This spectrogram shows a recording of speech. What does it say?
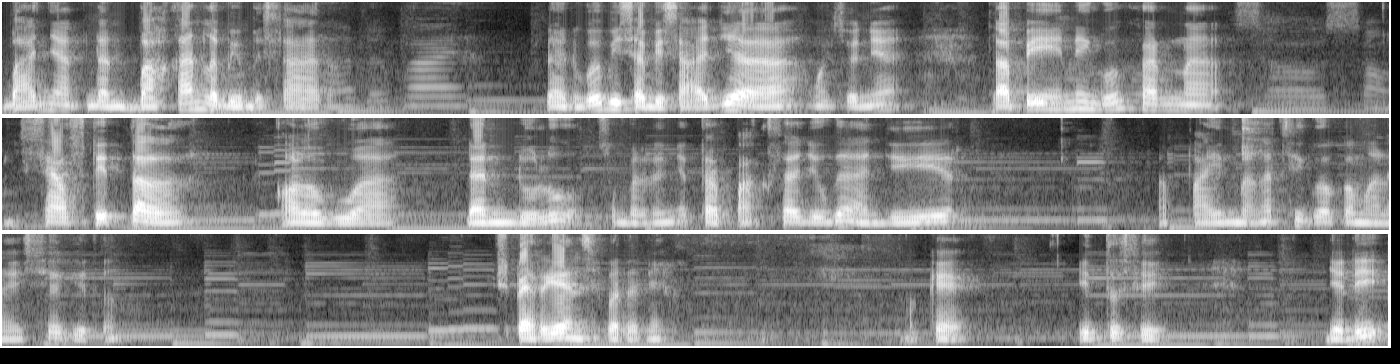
banyak dan bahkan lebih besar. Dan gue bisa-bisa aja maksudnya. Tapi ini gue karena self title kalau gue dan dulu sebenarnya terpaksa juga anjir. Ngapain banget sih gue ke Malaysia gitu? Experience sebenarnya. Oke itu sih. Jadi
